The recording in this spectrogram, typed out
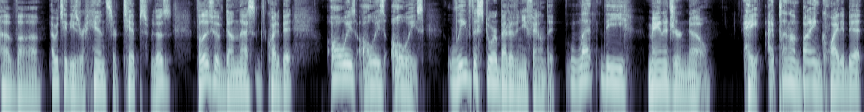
of uh, I would say these are hints or tips for those for those who have done this quite a bit. Always, always, always leave the store better than you found it. Let the manager know, hey, I plan on buying quite a bit.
